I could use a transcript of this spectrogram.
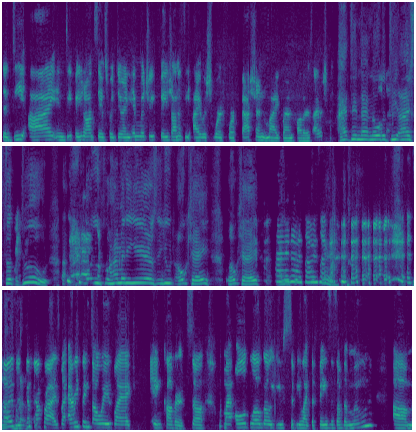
The DI in DFaison stands for Daring Imagery. Faison is the Irish word for fashion. My grandfather is Irish. I did not know the DI stood. Dude, I know you for how many years? And you okay? Okay. I, I know it's always like it's not, always like not, a surprise, but everything's always like in covered. So my old logo used to be like the phases of the moon. Um,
